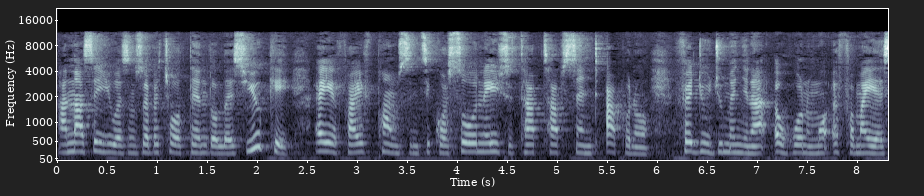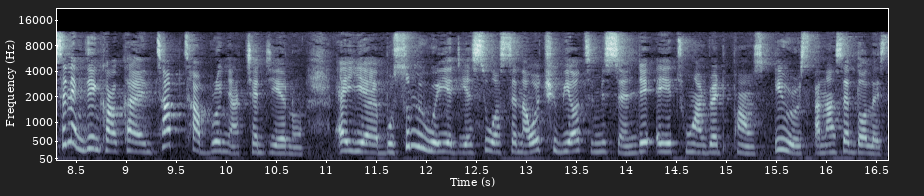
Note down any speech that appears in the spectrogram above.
anaasɛ US nso yɛbɛkyɛ wo ten dollars UK ɛyɛ five pounds nti kɔ so na use tap tap send app no fɛ di wo dwuma nyinaa ɛwɔ hɔ nom ɛfa ma yɛn sɛdeɛ medi nkan kaeɛ no tap tap bronya akyɛdeɛ no Ɛyɛ bosome wei yɛde asi hɔ sɛ nawɔtwe biara ɔtumi sɛnde ɛyɛ two hundred pounds, euros anaasɛ dollars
